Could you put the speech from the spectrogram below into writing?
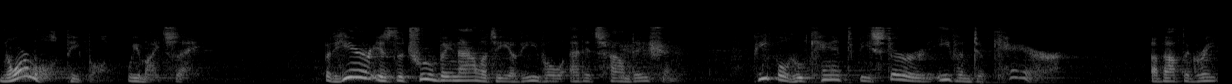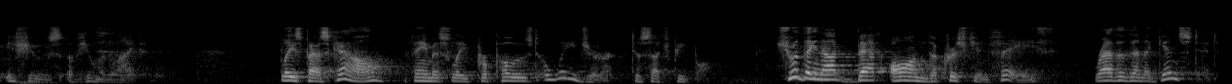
Normal people, we might say. But here is the true banality of evil at its foundation people who can't be stirred even to care about the great issues of human life. Blaise Pascal famously proposed a wager to such people. Should they not bet on the Christian faith rather than against it?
